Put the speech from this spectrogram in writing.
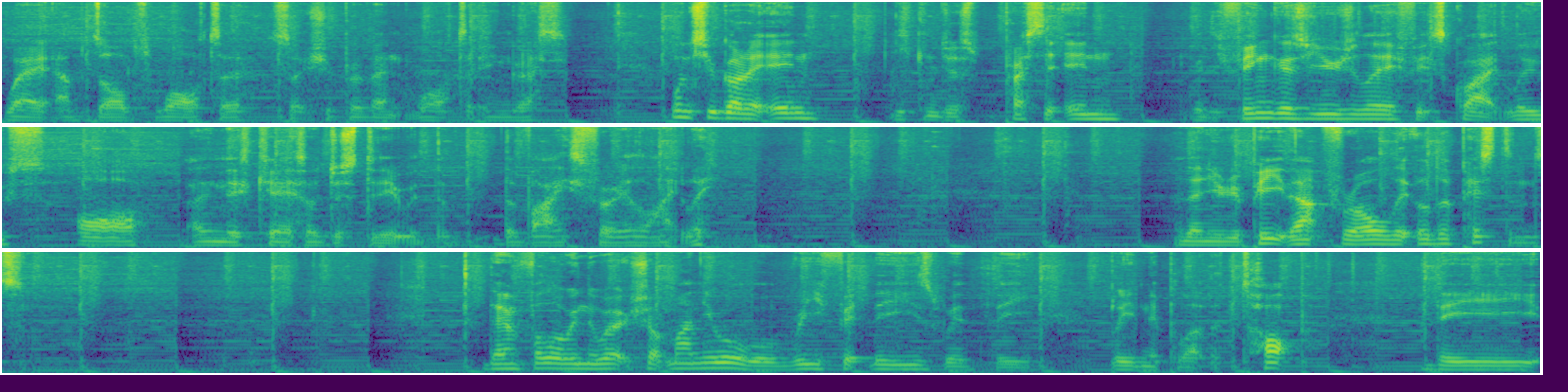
where it absorbs water, so it should prevent water ingress. Once you've got it in, you can just press it in with your fingers usually if it's quite loose, or in this case I just did it with the, the vice very lightly. And then you repeat that for all the other pistons. Then following the workshop manual, we'll refit these with the bleed nipple at the top. The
